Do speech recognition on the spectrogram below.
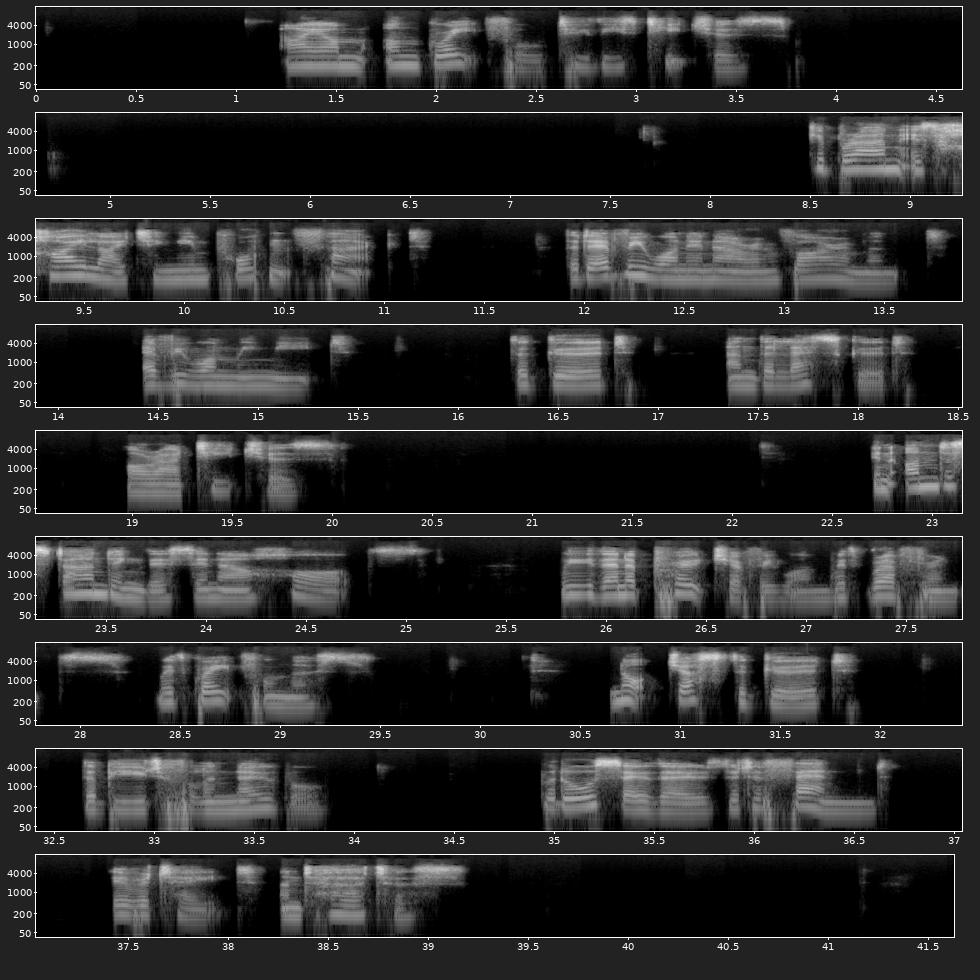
I am ungrateful to these teachers Gibran is highlighting the important fact that everyone in our environment, everyone we meet, the good and the less good, are our teachers. In understanding this in our hearts, we then approach everyone with reverence, with gratefulness. Not just the good, the beautiful and noble, but also those that offend, irritate, and hurt us.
